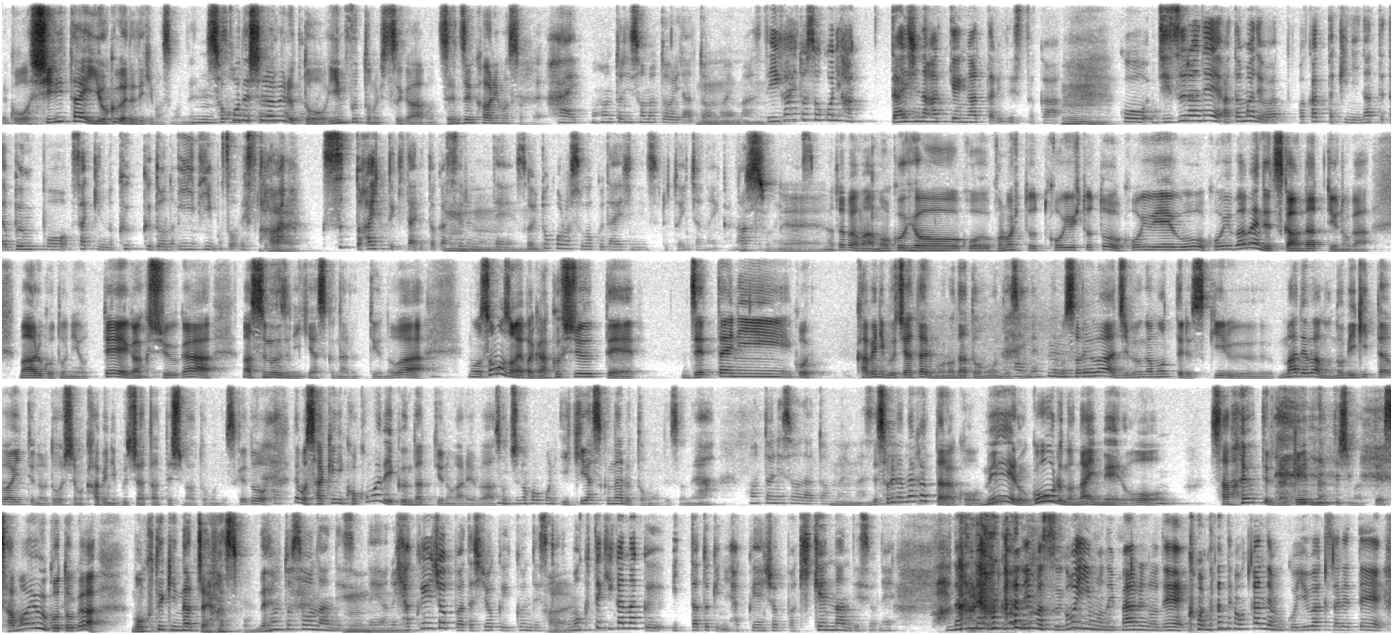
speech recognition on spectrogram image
こう知りたい欲が出てきますもんね。うんそこで調べるとインプットの質がもう全然変わりますよね。はい、もう本当にその通りだと思います。うんで意外とそこには大事な発見があったりですとか、うんこう字面で頭では分かった気になってた文法さっきのクックドの ED もそうですけど、はいスッと入ってきたりとかするので、うんそういうところをすごく大事にするといいんじゃないかなと思います。ね。例えばまあ目標こうこの人こういう人とこういう英語をこういう場面で使うんだっていうのが、まあ、あることによって学習が、まあ、スムーズにいきやすくなるっていうのは、もうそもそもやっぱ学習って絶対にこう壁にぶち当たるものだと思うんですよね、はい。でもそれは自分が持ってるスキルまではもう伸びきった場合っていうのはどうしても壁にぶち当たってしまうと思うんですけど、はい。でも先にここまで行くんだっていうのがあれば、そっちの方向に行きやすくなると思うんですよね。あ本当にそうだと思います、うん。でそれがなかったらこう迷路ゴールのない迷路うをんさまよってるだけになってしまって さまようことが目的になっちゃいますもんね。本当そうなんですよね、うん。あの100円ショップ私よく行くんですけど、はい。目的がなく行った時に100円ショップは危険なんですよね。何でもかんで今すごいいいものいっぱいあるのでこう何でもかんでもこう誘惑されて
